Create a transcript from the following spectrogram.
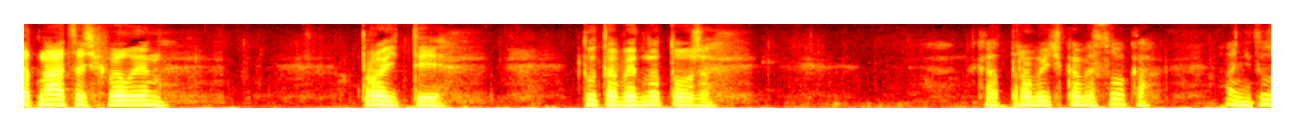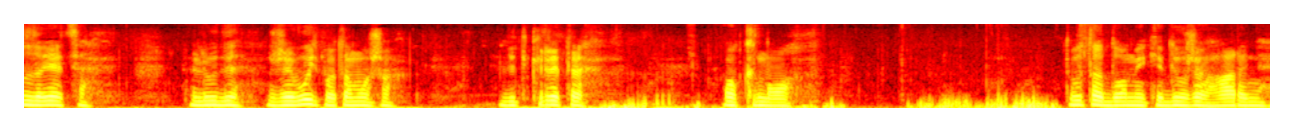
15 хвилин пройти. Тут видно теж така травичка висока. А ні, тут здається люди живуть, тому що відкрите окно. Тут домики дуже гарні.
